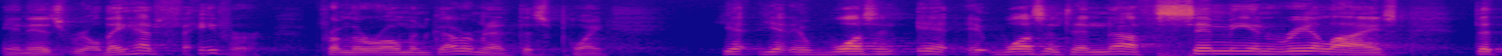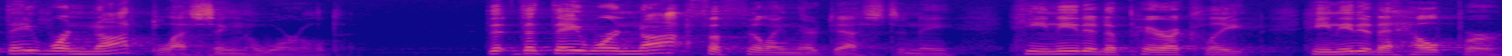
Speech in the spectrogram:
in Israel. They had favor from the Roman government at this point. Yet, yet it wasn't it. It wasn't enough. Simeon realized that they were not blessing the world, that, that they were not fulfilling their destiny. He needed a paraclete, he needed a helper,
